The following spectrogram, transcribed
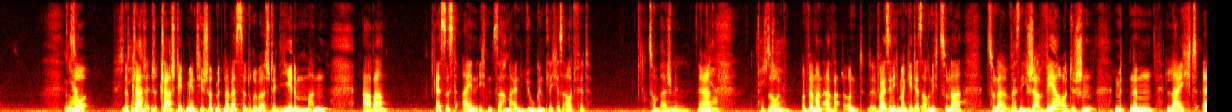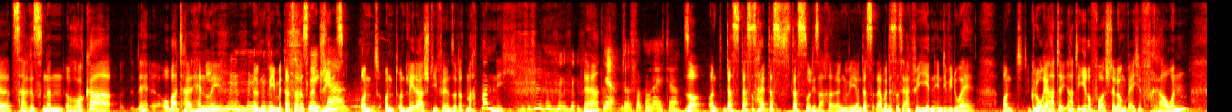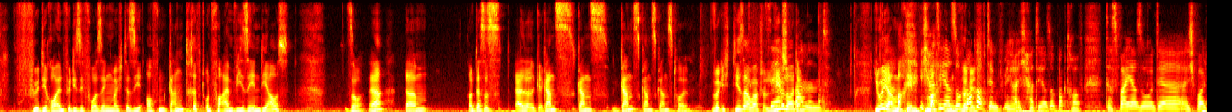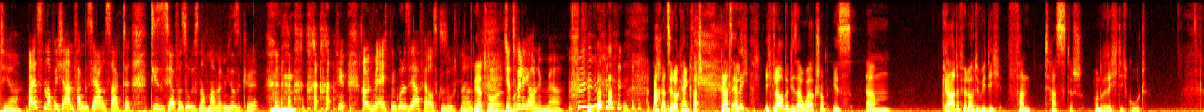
Ja, so, klar, klar steht mir ein T-Shirt mit einer Weste drüber, es steht jedem Mann, aber es ist ein, ich sag mal, ein jugendliches Outfit. Zum Beispiel. Mhm. Ja? ja. Verstehe. So, und, und, wenn man, und weiß ich nicht, man geht jetzt auch nicht zu einer, zu einer, weiß nicht, Javert-Audition mit einem leicht äh, zerrissenen Rocker Oberteil Henley irgendwie mit einer zerrissenen nee, Jeans und, und, und Lederstiefeln. So, das macht man nicht. ja? ja, du hast vollkommen recht, ja. So, und das, das ist halt, das, das ist so die Sache irgendwie. Und das, aber das ist halt für jeden individuell. Und Gloria hatte, hatte ihre Vorstellung, welche Frauen für die Rollen, für die sie vorsingen möchte, sie auf dem Gang trifft. Und vor allem, wie sehen die aus? So, ja. Ähm, und das ist also ganz, ganz, ganz, ganz, ganz toll. Wirklich dieser Workshop. Sehr Liebe Leute. Julia, ja. mach ihn. Ich mach hatte ja ihn, so wirklich. Bock auf den. Ja, ich hatte ja so Bock drauf. Das war ja so der. Ich wollte ja. Weißt du noch, wie ich Anfang des Jahres sagte, dieses Jahr versuche ich es nochmal mit Musical? Mhm. Habe ich mir echt ein gutes Jahr für ausgesucht, ne? Ja, toll. Jetzt super. will ich auch nicht mehr. Ach, erzähl doch keinen Quatsch. Ganz ehrlich, ich glaube, dieser Workshop ist ähm, gerade für Leute wie dich fantastisch und richtig gut.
